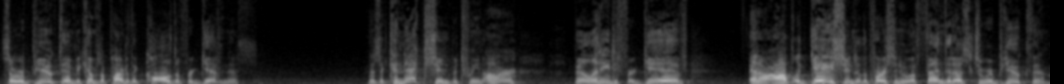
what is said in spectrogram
So rebuke then becomes a part of the call to forgiveness. There's a connection between our ability to forgive and our obligation to the person who offended us to rebuke them.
